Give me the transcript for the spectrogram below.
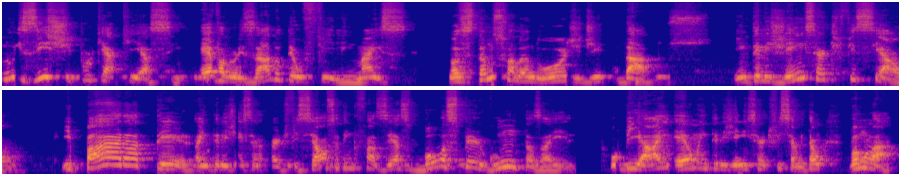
não existe porque aqui é assim. É valorizado o teu feeling, mas nós estamos falando hoje de dados, inteligência artificial, e para ter a inteligência artificial, você tem que fazer as boas perguntas a ele. O BI é uma inteligência artificial. Então, vamos lá.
